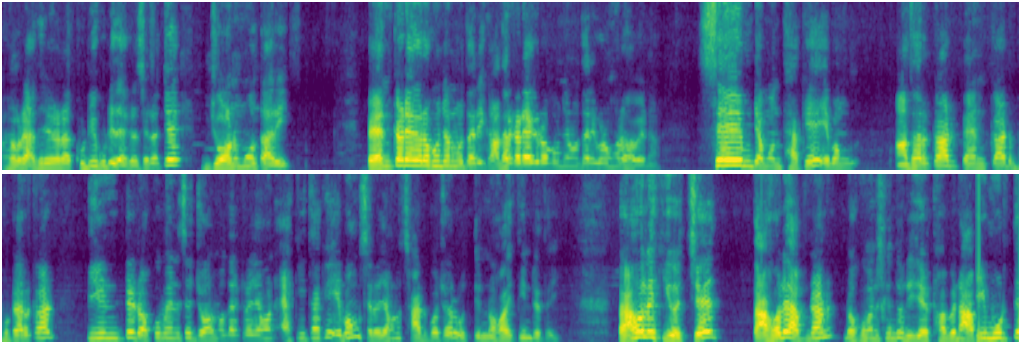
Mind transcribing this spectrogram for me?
সরকারি আধিকারিকরা খুঁটিয়ে খুঁটিয়ে দেখেন, সেটা হচ্ছে জন্ম তারিখ। প্যান কার্ডে একরকম জন্ম তারিখ, আধার কার্ডে একরকম জন্ম তারিখ ওরকম হলে হবে না। সেম যেমন থাকে এবং Aadhaar card, PAN card, voter card, তিনটে ডকুমেন্টসের জন্ম তারিখটা যেমন একই থাকে এবং সেটা যেমন ষাট বছর উত্তীর্ণ হয় তিনটেতেই। তাহলে কি হচ্ছে? তাহলে আপনার ডকুমেন্টস কিন্তু রিজেক্ট হবে না। এই মুহূর্তে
